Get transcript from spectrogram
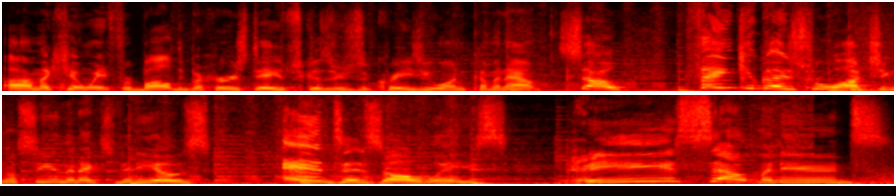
Um, I can't wait for Baldi but Hers Days because there's a crazy one coming out. So, thank you guys for watching. I'll see you in the next videos. And as always, peace out, my dudes.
